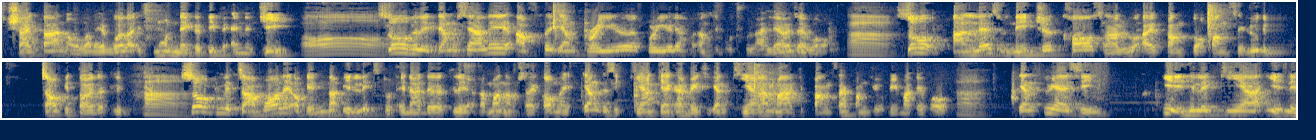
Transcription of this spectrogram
syaitan or whatever lah, it's more negative energy. Oh. So, hari diam sekali, after yang prayer, prayer le, orang sibuk tu lah, le, jadi boh. Ah. So, unless nature calls, lalu ai pang tua pang si, lu di jauh toilet ni. Ah. Ha. So, hari cakap le, okay, Not it leads to another le, sama nam saya kau ni. yang tu si kian kian kai bersih, yang kian lah mah, pang saya ha. pang jauh ni mah, boh. Ah. Yang tu yang si, ele kia ele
